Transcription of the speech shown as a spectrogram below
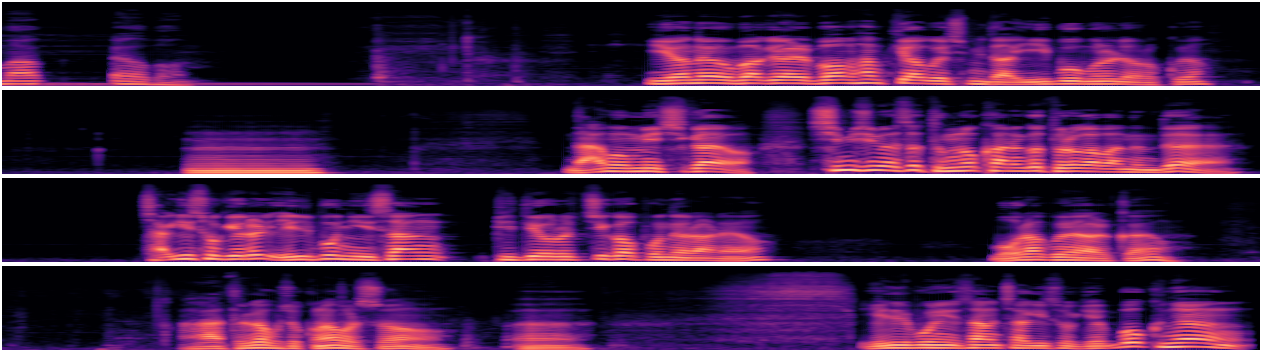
음악 앨범 이현우의 음악 앨범 함께하고 있습니다. 2부 문을 열었고요. 음, 남은미 씨가요. 심심해서 등록하는 거 들어가 봤는데 자기소개를 1분 이상 비디오를 찍어 보내라네요. 뭐라고 해야 할까요? 아, 들어가 보셨구나, 벌써. 어. 1분 이상 자기소개. 뭐, 그냥,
